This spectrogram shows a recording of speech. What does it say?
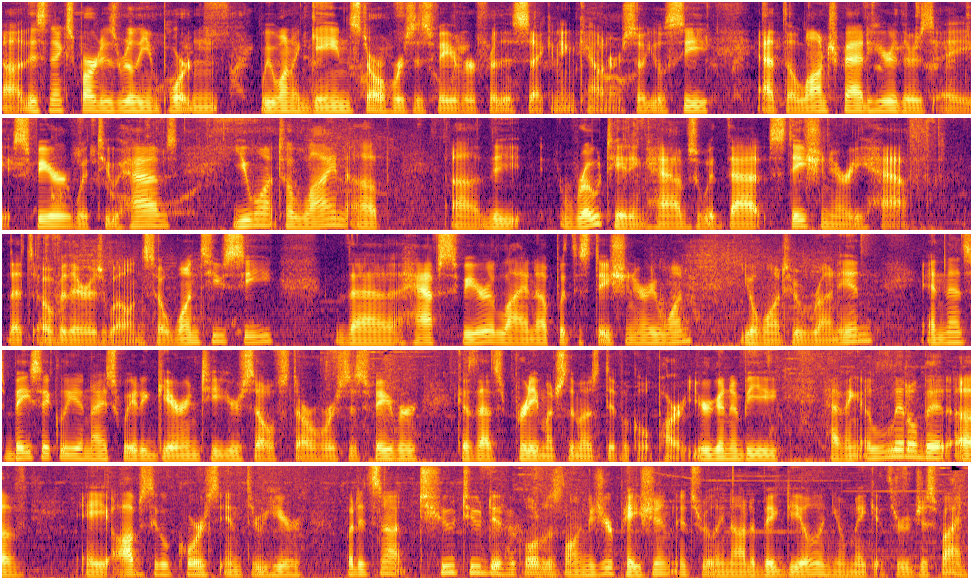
Uh, this next part is really important. We want to gain Starhorse's favor for this second encounter. So you'll see at the launch pad here, there's a sphere with two halves. You want to line up uh, the rotating halves with that stationary half that's over there as well. And so once you see the half sphere line up with the stationary one, you'll want to run in. And that's basically a nice way to guarantee yourself Starhorse's favor because that's pretty much the most difficult part. You're going to be having a little bit of a obstacle course in through here, but it's not too, too difficult as long as you're patient. It's really not a big deal and you'll make it through just fine.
